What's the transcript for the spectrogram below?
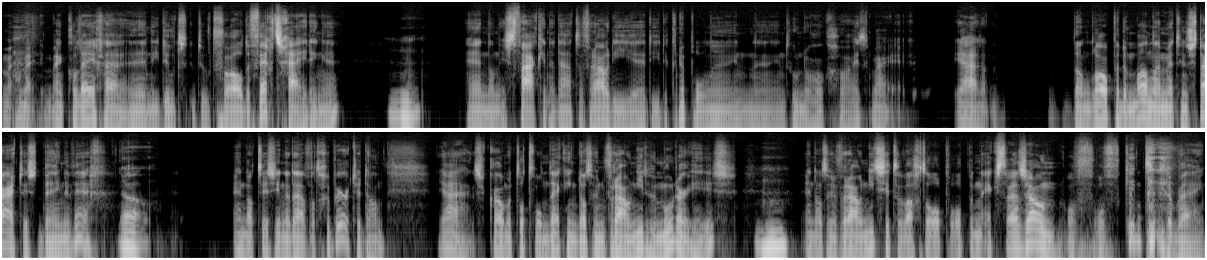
uh, mijn collega die doet, doet vooral de vechtscheidingen. Hmm. En dan is het vaak inderdaad de vrouw die, eh, die de knuppel in, in het hoenderhok gooit. Maar eh, ja, dan lopen de mannen met hun staart tussen de benen weg. Ja. En dat is inderdaad, wat gebeurt er dan? Ja, ze komen tot de ontdekking dat hun vrouw niet hun moeder is. Mm -hmm. En dat hun vrouw niet zit te wachten op, op een extra zoon of, of kind erbij.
